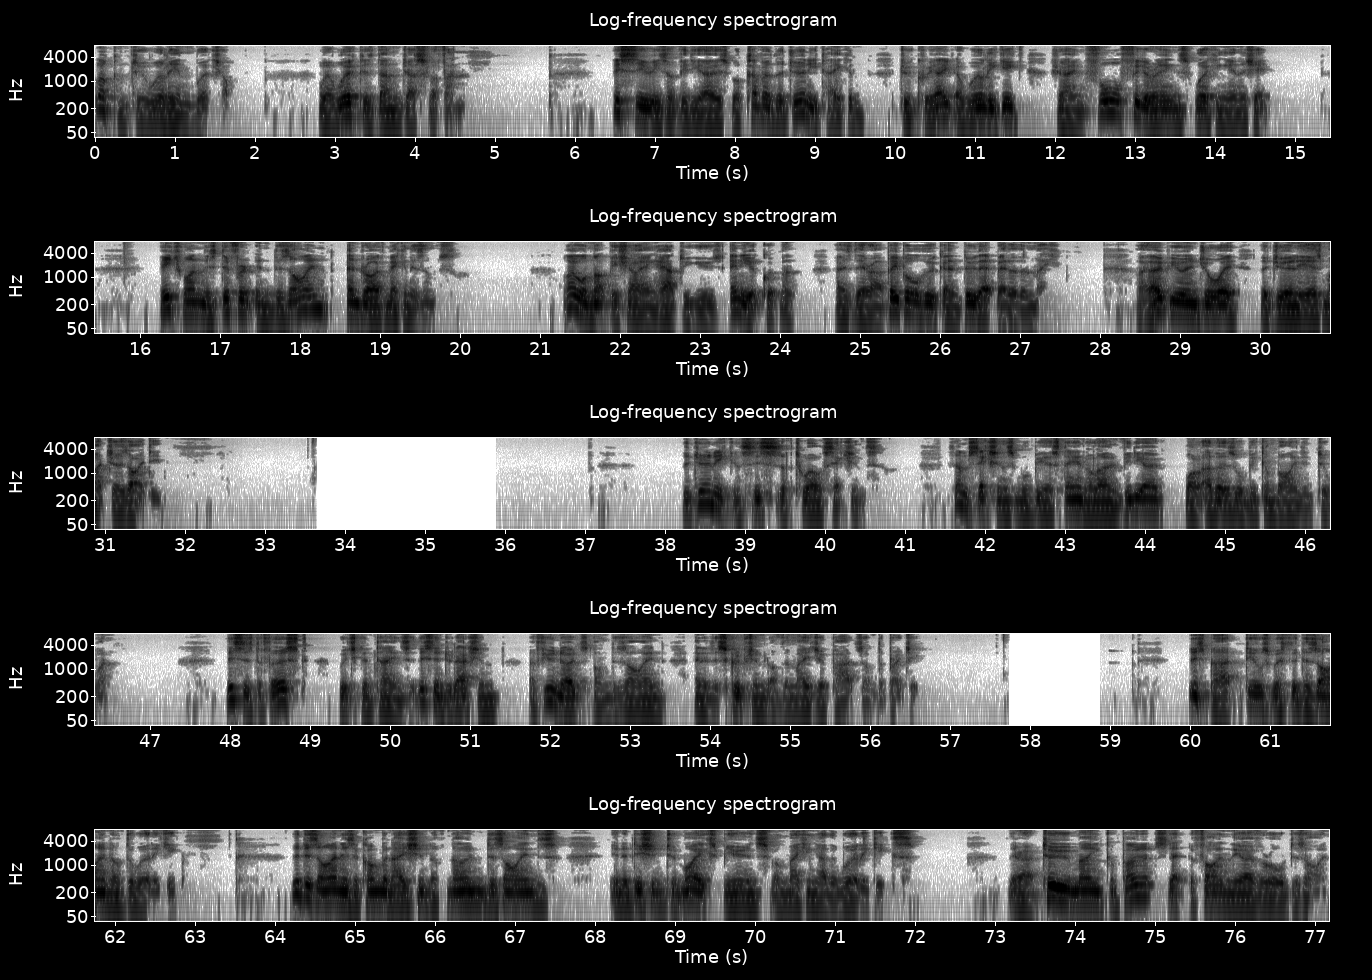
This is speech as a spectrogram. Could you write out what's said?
Welcome to Whirlynian Workshop, where work is done just for fun. This series of videos will cover the journey taken to create a whirligig showing four figurines working in a shed. Each one is different in design and drive mechanisms. I will not be showing how to use any equipment as there are people who can do that better than me. I hope you enjoy the journey as much as I did. The journey consists of 12 sections. Some sections will be a standalone video while others will be combined into one. This is the first, which contains this introduction, a few notes on design, and a description of the major parts of the project. This part deals with the design of the whirligig. The design is a combination of known designs in addition to my experience from making other whirligigs. There are two main components that define the overall design.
